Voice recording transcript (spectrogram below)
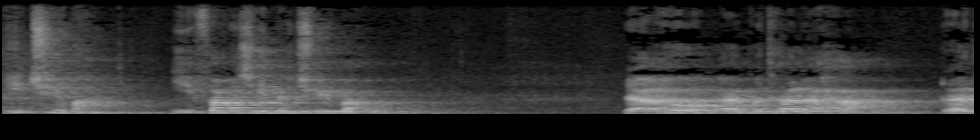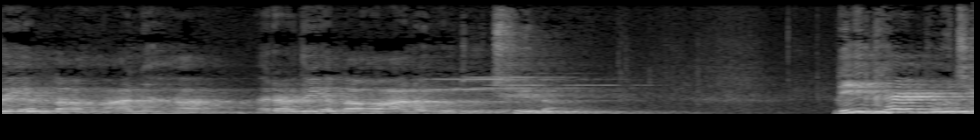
你去吧，你放心的去吧。”然后，艾布特勒哈。拉迪亚拉哈安哈，拉迪亚拉哈安哈就去了。离开不久，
